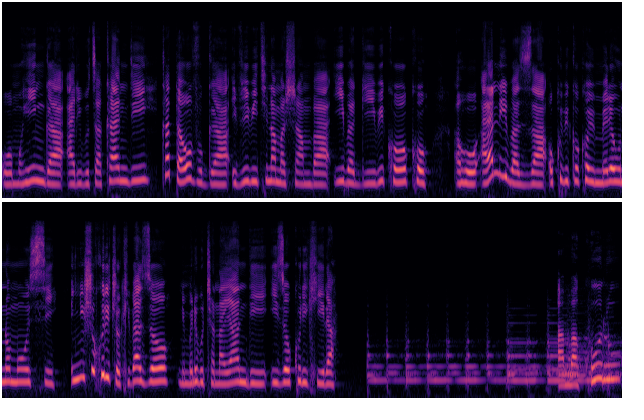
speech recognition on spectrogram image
uwo muhinga aributsa kandi katawovuga iby'ibiti n'amashamba yibagiye ibikoko aho aranibaza uko ibikoko bimerewe uno munsi inyishu kuri icyo kibazo ni muri bucana yandi izokurikira amakuru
